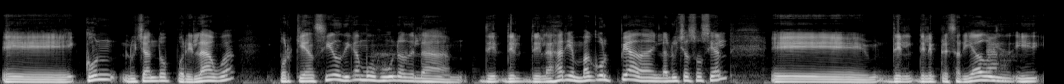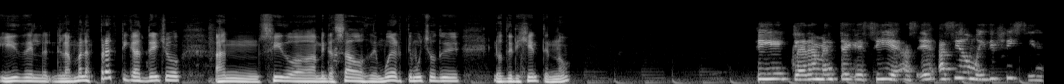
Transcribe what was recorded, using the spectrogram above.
eh, con luchando por el agua, porque han sido, digamos, una de, de, las áreas más golpeadas en la lucha social eh, del, empresariado y, de, las malas prácticas. De hecho, han sido amenazados de muerte muchos de los dirigentes, ¿no? Sí, claramente que sí, ha, eh, sido muy difícil.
